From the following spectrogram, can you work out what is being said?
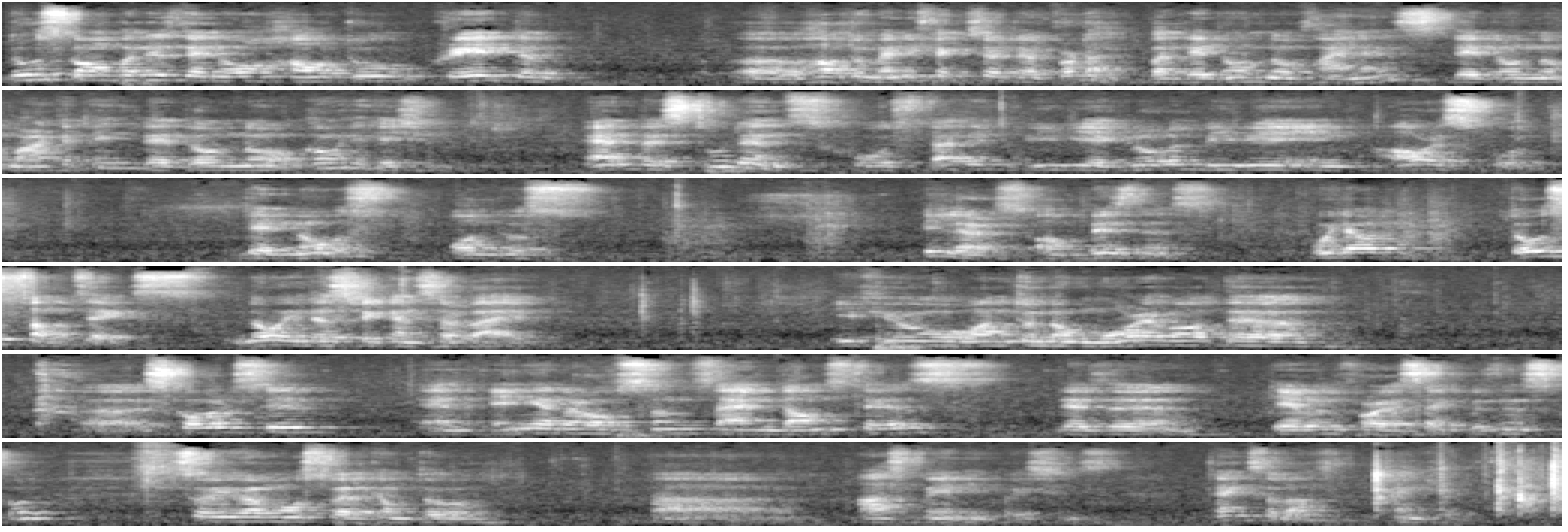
Those companies, they know how to create the, uh, how to manufacture their product, but they don't know finance, they don't know marketing, they don't know communication. And the students who studied BBA, global BBA in our school, they know all those pillars of business. Without those subjects, no industry can survive. If you want to know more about the uh, scholarship and any other options, am downstairs. There's a table for ESSEC Business School. So you are most welcome to uh, ask me any questions. Thanks a lot. Thank you.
